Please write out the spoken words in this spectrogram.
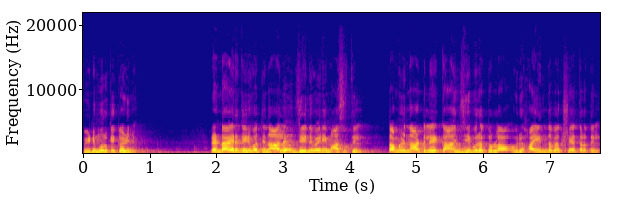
പിടിമുറുക്കി കഴിഞ്ഞു. രണ്ടായിരത്തി ഇരുപത്തിനാല് ജനുവരി മാസത്തിൽ തമിഴ്നാട്ടിലെ കാഞ്ചീപുരത്തുള്ള ഒരു ഹൈന്ദവ ക്ഷേത്രത്തിൽ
